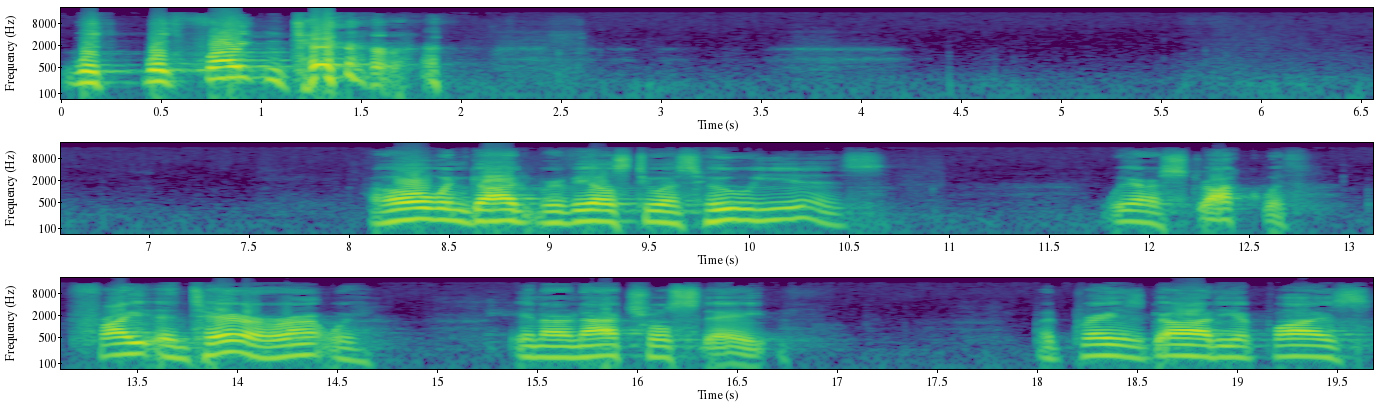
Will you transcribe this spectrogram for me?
with, with fright and terror. Oh, when God reveals to us who He is, we are struck with fright and terror, aren't we, in our natural state. But praise God, He applies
